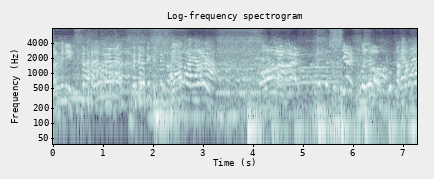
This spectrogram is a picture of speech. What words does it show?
One minute. Kaya pa, kaya pa. Oh my God! Shit! Malo! Kaya pa.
